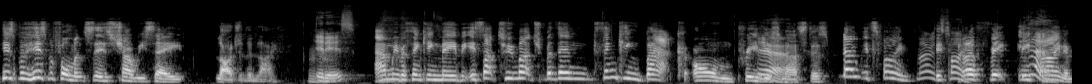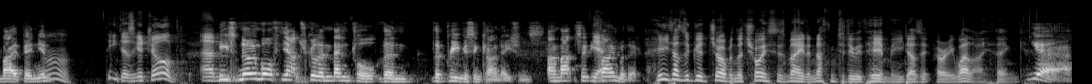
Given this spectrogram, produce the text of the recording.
His his performance is, shall we say, larger than life. It is. And we were thinking maybe is that too much? But then thinking back on previous Yeah. masters, no, it's fine. No, it's fine. perfectly Yeah. fine in my opinion. I think he does a good job. Um, He's no more theatrical and mental than the previous incarnations. I'm absolutely Yeah. fine with it. He does a good job, and the choices made are nothing to do with him. He does it very well, I think. Yeah.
